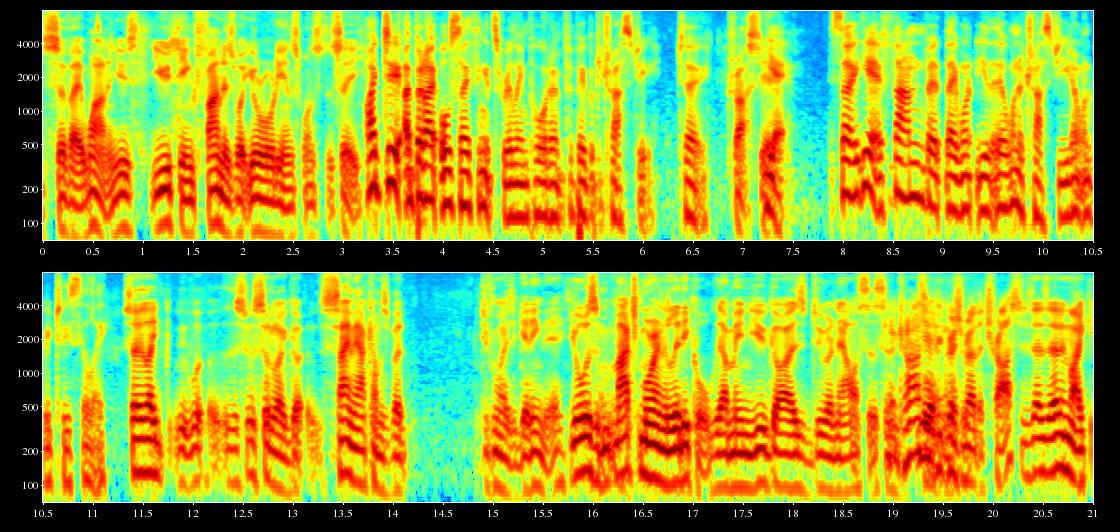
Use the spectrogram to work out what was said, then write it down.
survey one, and you you think fun is what your audience wants to see. I do, but I also think it's really important for people to trust you too. Trust, yeah. Yeah. So yeah, fun, but they want they want to trust you. You don't want to be too silly. So like w- w- this was sort of like got same outcomes, but different ways of getting there. Yours are much more analytical. I mean, you guys do analysis. And Can I ask you a quick question about the trust? Is that, is that in like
